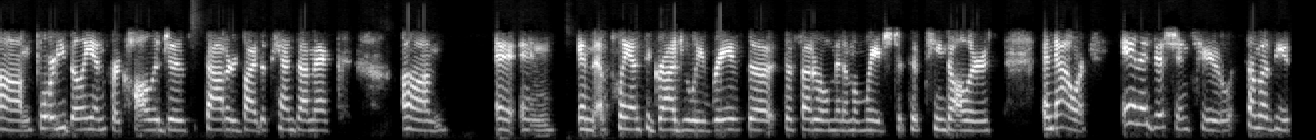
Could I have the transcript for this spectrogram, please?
um, 40 billion for colleges battered by the pandemic, um, and, and a plan to gradually raise the, the federal minimum wage to $15 an hour in addition to some of these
